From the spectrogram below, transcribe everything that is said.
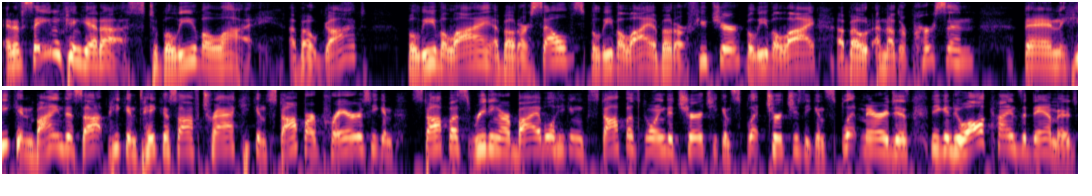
And if Satan can get us to believe a lie about God, believe a lie about ourselves, believe a lie about our future, believe a lie about another person, then he can bind us up. He can take us off track. He can stop our prayers. He can stop us reading our Bible. He can stop us going to church. He can split churches. He can split marriages. He can do all kinds of damage.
